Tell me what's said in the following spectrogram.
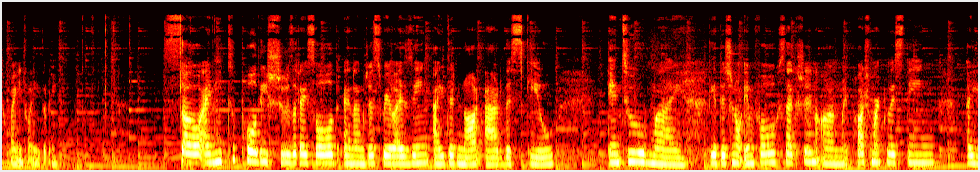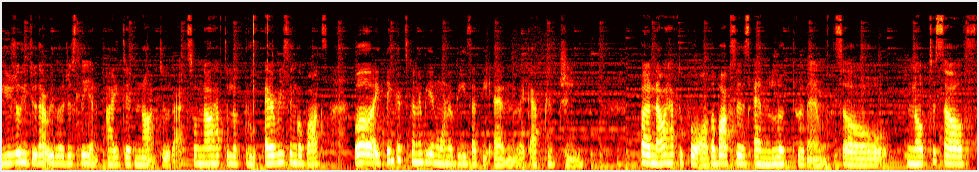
2023. So I need to pull these shoes that I sold and I'm just realizing I did not add the SKU into my the additional info section on my Poshmark listing. I usually do that religiously and I did not do that. So now I have to look through every single box. Well, I think it's gonna be in one of these at the end, like after G. But now I have to pull all the boxes and look through them. So note to self,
